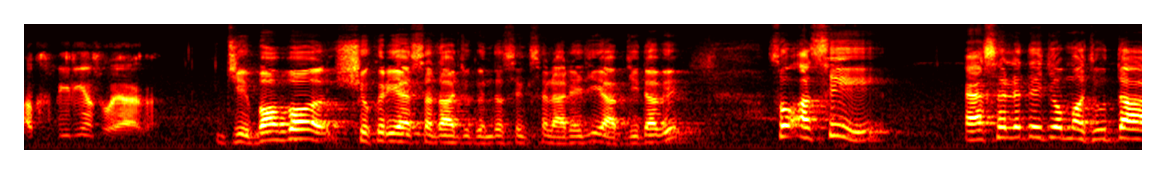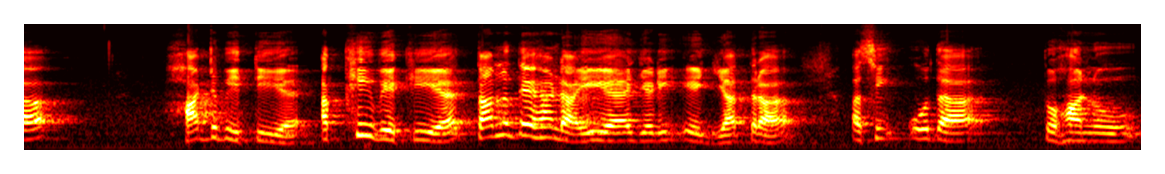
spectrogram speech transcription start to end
ਐਕਸਪੀਰੀਅੰਸ ਹੋਇਆ ਹੈਗਾ। ਜੀ ਬਹੁਤ ਬਹੁਤ ਸ਼ੁਕਰੀਆ ਸਰਦਾਰ ਜੋਗਿੰਦਰ ਸਿੰਘ ਸਲਾਰੇ ਜੀ ਆਪ ਜੀ ਦਾ ਵੀ। ਸੋ ਅਸੀਂ ਇਸ ਵੇਲੇ ਤੇ ਜੋ ਮੌਜੂਦਾ ਹੱਡ ਬੀਤੀ ਹੈ, ਅੱਖੀ ਵੇਖੀ ਹੈ, ਤਨ ਤੇ ਹੰਡਾਈ ਹੈ ਜਿਹੜੀ ਇਹ ਯਾਤਰਾ ਅਸੀਂ ਉਹਦਾ ਤੁਹਾਨੂੰ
